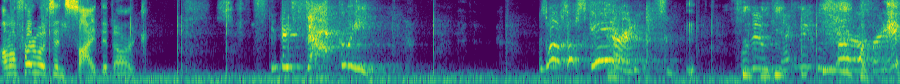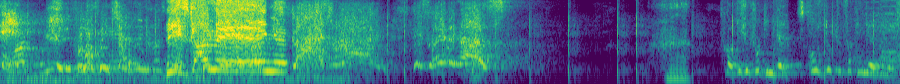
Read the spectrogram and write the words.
I'm afraid what's inside the dark. Exactly. That's why I'm so scared. Well, then technically you're afraid of the dark. Wouldn't you be afraid of the He's coming! Guys, run! He's leaving us! Skullz, don't you fucking dare. Skullz, don't fucking dare do this.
